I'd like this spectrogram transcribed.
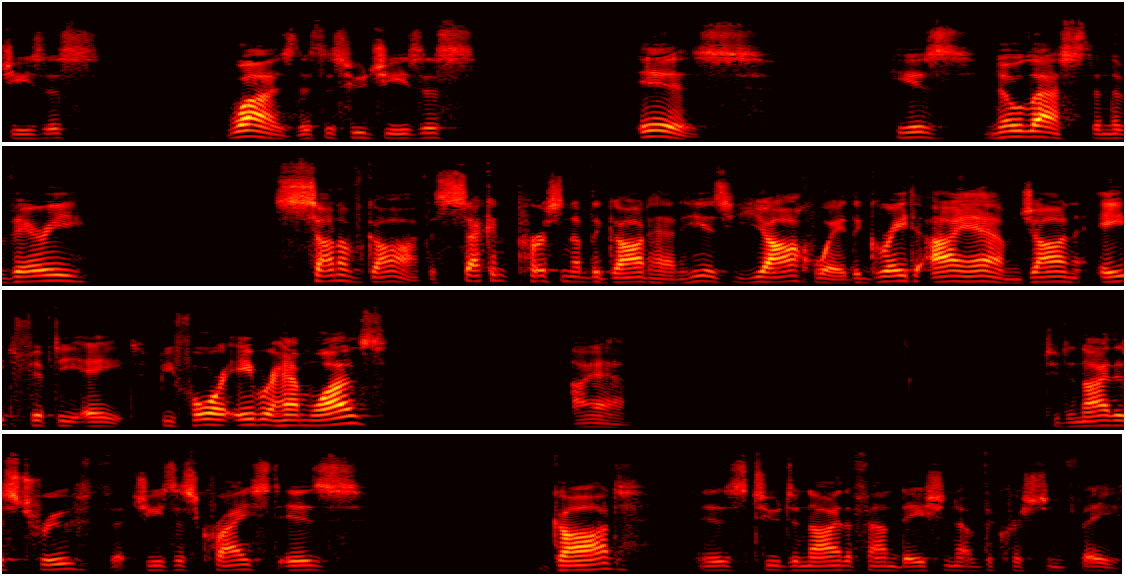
Jesus was. This is who Jesus is. He is no less than the very Son of God, the second person of the Godhead. He is Yahweh, the great I am, John 8 58. Before Abraham was, I am. To deny this truth that Jesus Christ is God is to deny the foundation of the Christian faith.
